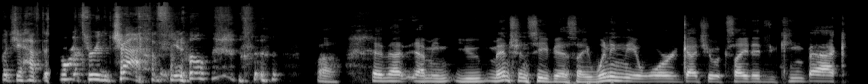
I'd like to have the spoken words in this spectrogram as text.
but you have to sort through the chaff, you know? wow. And that, I mean, you mentioned CVSA winning the award got you excited. You came back,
